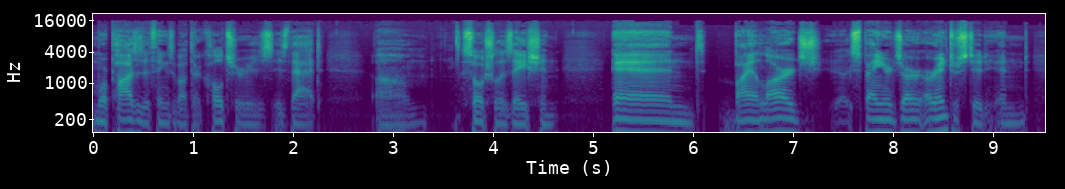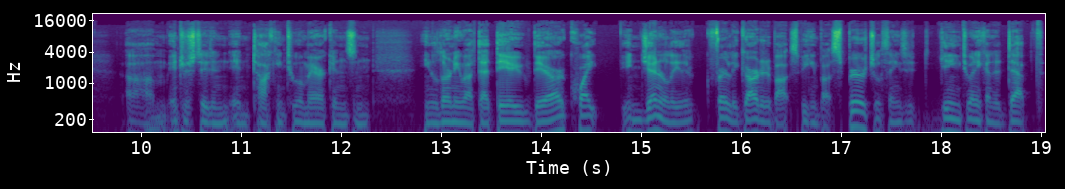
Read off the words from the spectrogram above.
more positive things about their culture is is that um, socialization, and by and large, uh, Spaniards are, are interested and um, interested in, in talking to Americans and you know learning about that. They they are quite in generally they're fairly guarded about speaking about spiritual things. Getting to any kind of depth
